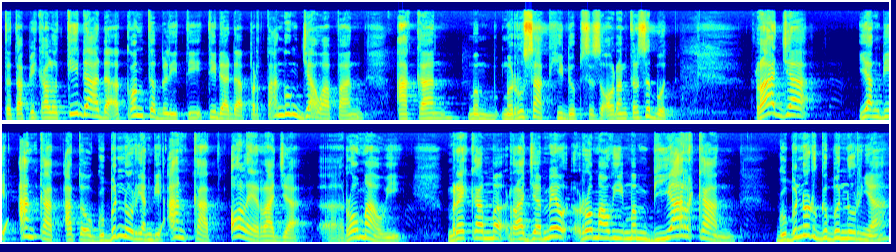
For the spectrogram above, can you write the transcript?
Tetapi kalau tidak ada accountability, tidak ada pertanggungjawaban, akan merusak hidup seseorang tersebut. Raja yang diangkat atau gubernur yang diangkat oleh raja eh, Romawi, mereka raja Romawi membiarkan Gubernur-gubernurnya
